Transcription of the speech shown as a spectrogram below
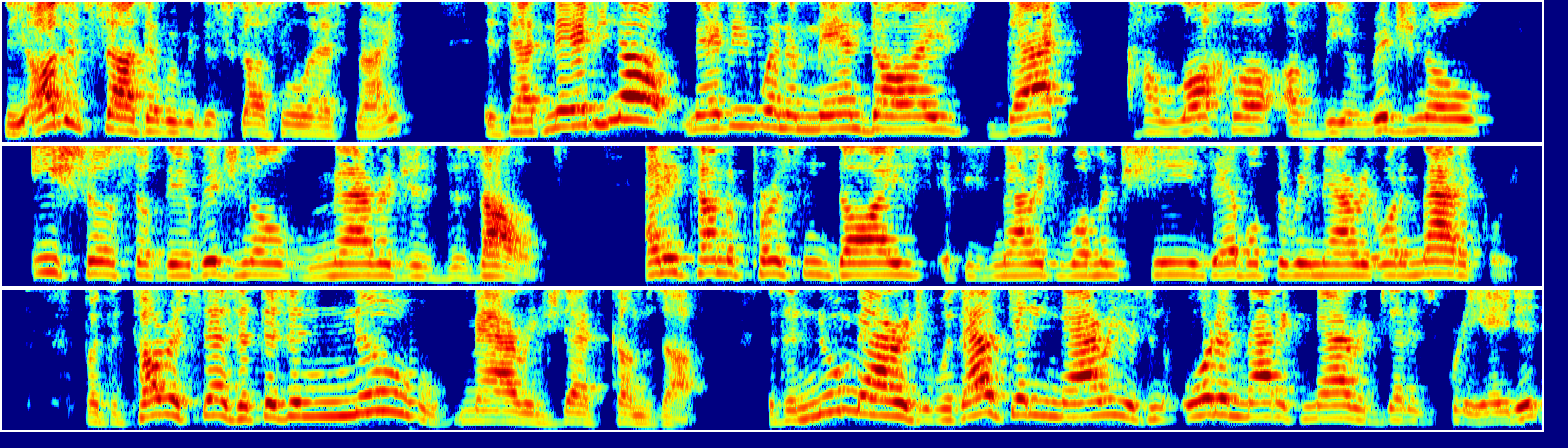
The other side that we were discussing last night is that maybe no, maybe when a man dies, that halacha of the original ishus of the original marriage is dissolved. Anytime a person dies, if he's married to a woman, she is able to remarry automatically. But the Torah says that there's a new marriage that comes up. There's a new marriage. Without getting married, there's an automatic marriage that is created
